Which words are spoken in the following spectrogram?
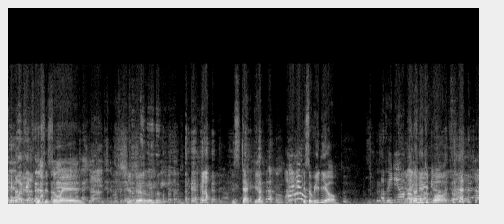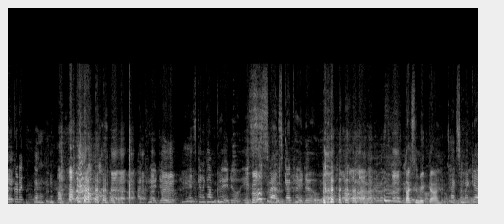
This is the way she do. It's Jackie. It's a video. A video? You don't need to pause. I'm gonna... A kryddor. It's gonna come kryddor. It's svenska kryddor. Tack så mycket. Tack så mycket.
